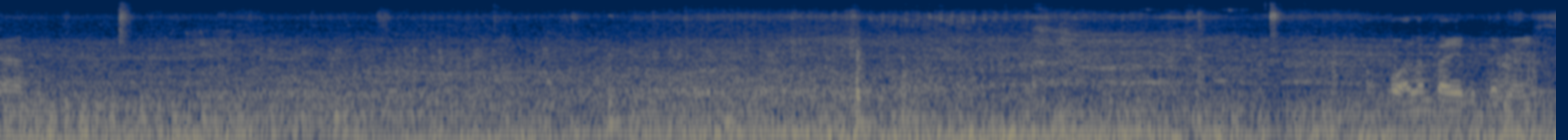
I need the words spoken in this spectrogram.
Yan. Makuha lang tayo dito guys.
